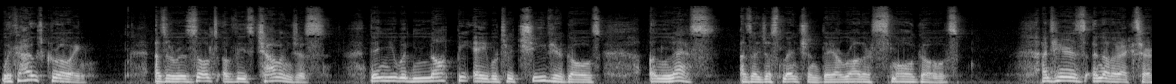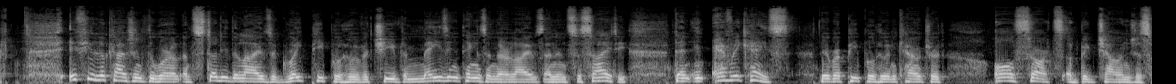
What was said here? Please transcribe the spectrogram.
Without growing, as a result of these challenges, then you would not be able to achieve your goals unless, as I just mentioned, they are rather small goals. And here's another excerpt. If you look out into the world and study the lives of great people who have achieved amazing things in their lives and in society, then in every case there were people who encountered all sorts of big challenges.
